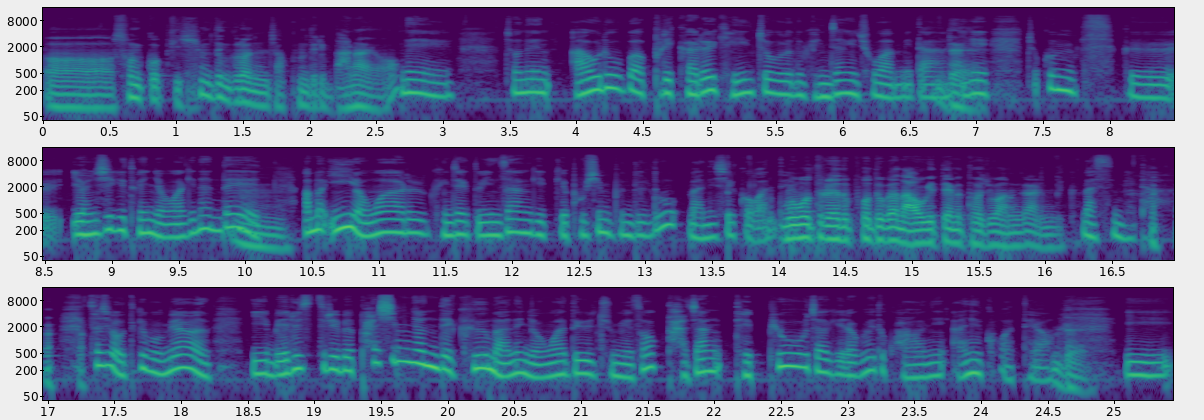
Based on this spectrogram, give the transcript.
어 손꼽기 힘든 그런 작품들이 많아요. 네. 저는 아웃 오브 아프리카를 개인적으로는 굉장히 좋아합니다. 네. 이게 조금 그 연식이 된 영화긴 한데 음. 아마 이 영화를 굉장히 또 인상 깊게 보신 분들도 많으실 것 같아요. 로버트 레드포드가 나오기 때문에 더 좋아하는 거 아닙니까? 맞습니다. 사실 어떻게 보면 이 메릴 스트립의 80년대 그 많은 영화들 중에서 가장 대표작이라고 해도 과언이 아닐 것 같아요. 네. 이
